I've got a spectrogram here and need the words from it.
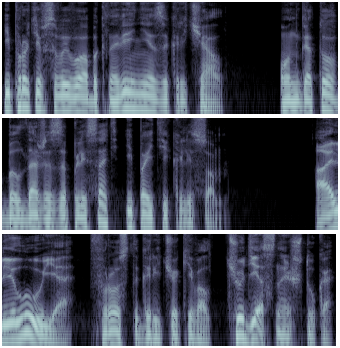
и против своего обыкновения закричал. Он готов был даже заплясать и пойти колесом. «Аллилуйя!» — Фрост горячо кивал. «Чудесная штука!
